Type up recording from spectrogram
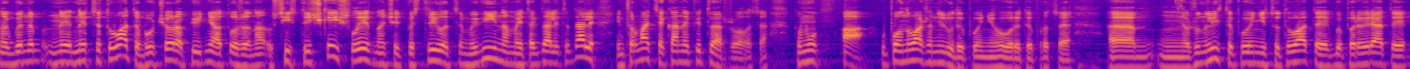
ну, якби не, не, не цитувати, бо вчора півдня теж на всі стрічки йшли, значить, пестріли цими війнами і так далі. Так далі. Інформація, яка не підтверджувалася. Тому а уповноважені люди повинні говорити про це. Е, журналісти повинні цитувати, якби перевіряти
